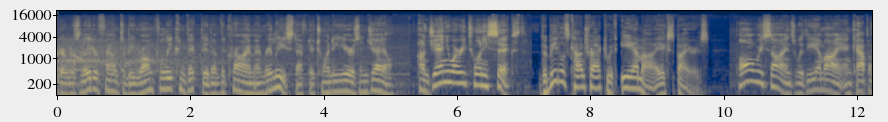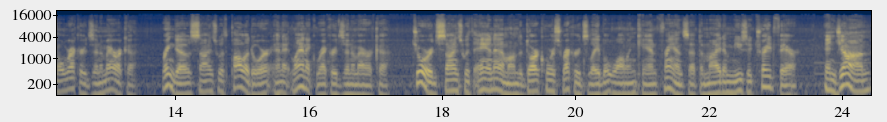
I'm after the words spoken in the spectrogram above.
Carter was later found to be wrongfully convicted of the crime and released after 20 years in jail. On January 26th, The Beatles' contract with EMI expires. Paul resigns with EMI and Capitol Records in America. Ringo signs with Polydor and Atlantic Records in America. George signs with A&M on the Dark Horse Records label while in Cannes, France at the MIDEM Music Trade Fair. And John,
